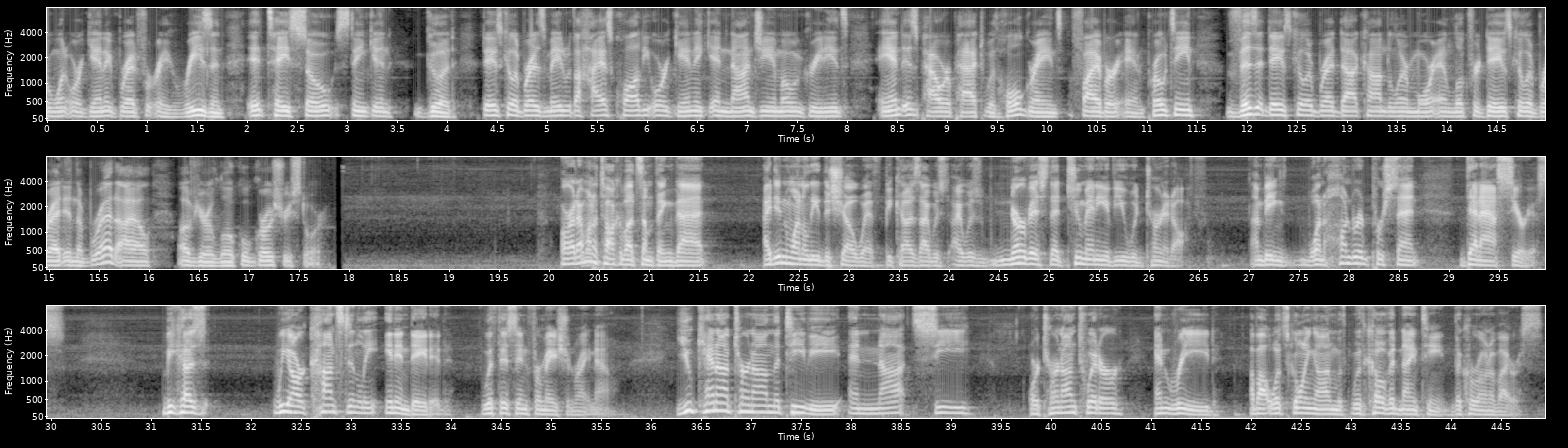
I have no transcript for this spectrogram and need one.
number one organic bread for a reason. It tastes so stinking good. Dave's Killer Bread is made with the highest quality organic and non GMO ingredients and is power packed with whole grains, fiber, and protein. Visit daveskillerbread.com to learn more and look for Dave's Killer Bread in the bread aisle of your local grocery store. All right, I want to talk about something that I didn't want to lead the show with because I was I was nervous that too many of you would turn it off. I'm being 100% dead ass serious. Because we are constantly inundated with this information right now. You cannot turn on the TV and not see or turn on Twitter and read about what's going on with, with COVID 19, the coronavirus.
